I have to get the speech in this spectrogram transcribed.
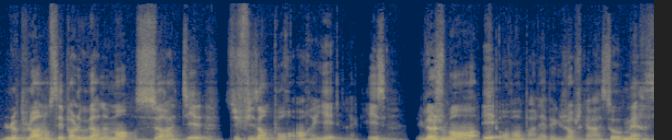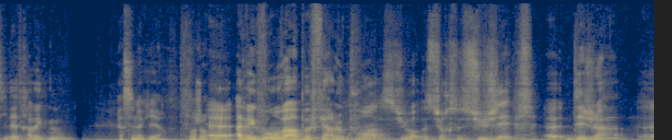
Le plan annoncé par le gouvernement sera-t-il suffisant pour enrayer la crise du logement? Et on va en parler avec Georges Carasso. Merci d'être avec nous. Merci de m'accueillir. Bonjour. Euh, avec vous, on va un peu faire le point sur, sur ce sujet. Euh, déjà, euh,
